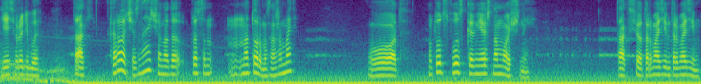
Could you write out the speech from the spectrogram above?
Здесь вроде бы... Так, короче, знаешь, что надо просто на тормоз нажимать? Вот. Ну тут спуск, конечно, мощный. Так, все, тормозим, тормозим.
